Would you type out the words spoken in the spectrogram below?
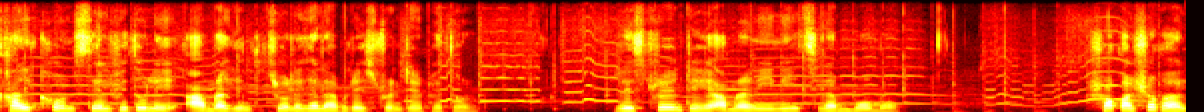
খানিক্ষণ সেলফি তুলে আমরা কিন্তু চলে গেলাম রেস্টুরেন্টের ভেতর। রেস্টুরেন্টে আমরা নিয়ে নিয়েছিলাম মোমো। সকাল সকাল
